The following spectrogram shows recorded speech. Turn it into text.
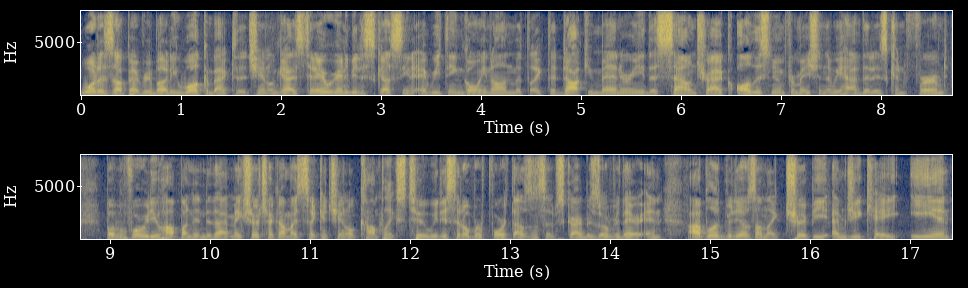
What is up everybody? Welcome back to the channel guys. Today we're going to be discussing everything going on with like the documentary, the soundtrack, all this new information that we have that is confirmed. But before we do hop on into that, make sure to check out my second channel Complex 2. We just hit over 4,000 subscribers over there and I upload videos on like Trippie, MGK, Ian,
